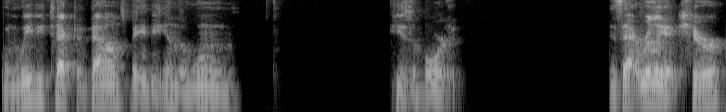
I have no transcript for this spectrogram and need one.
when we detect a Down's baby in the womb, he's aborted. Is that really a cure?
